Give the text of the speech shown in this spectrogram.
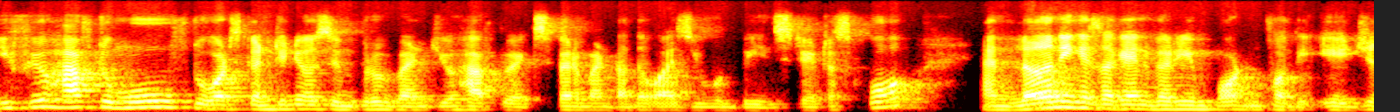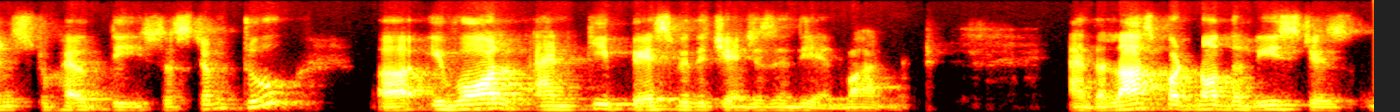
if you have to move towards continuous improvement, you have to experiment. Otherwise, you would be in status quo. And learning is again very important for the agents to help the system to uh, evolve and keep pace with the changes in the environment. And the last but not the least is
